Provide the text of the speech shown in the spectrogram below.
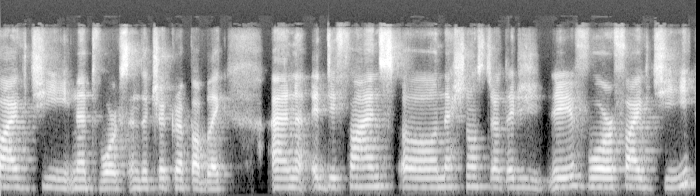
5G Networks in the Czech Republic. And it defines a national strategy for 5G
